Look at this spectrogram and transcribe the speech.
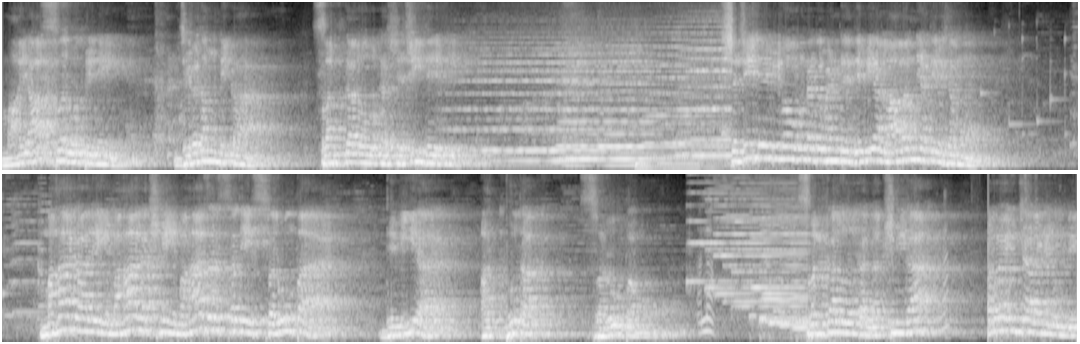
మాయాస్వరూపిణి జగదంబిక స్వర్గలోక శశీదేవి శశీదేవిలో ఉన్నటువంటి దివ్య లావణ్య తేజము. మహాకాళి మహాలక్ష్మి మహాసరస్వతి స్వరూప దివ్య అద్భుత స్వరూపము స్వర్గలోక లక్ష్మిగా అనుభవించాలని ఉంది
